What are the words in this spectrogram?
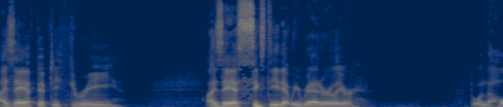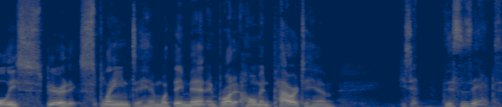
Isaiah 53, Isaiah 60 that we read earlier? But when the Holy Spirit explained to him what they meant and brought it home in power to him, he said, This is it.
